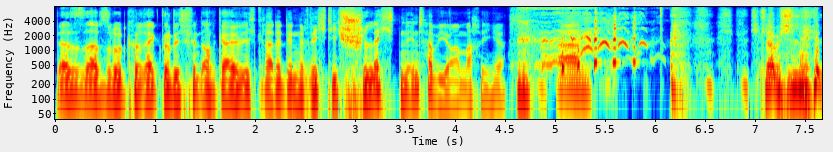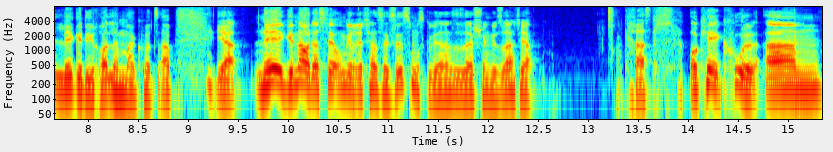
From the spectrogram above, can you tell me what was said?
Das ist absolut korrekt und ich finde auch geil, wie ich gerade den richtig schlechten Interviewer mache hier. ähm, ich glaube, ich le lege die Rolle mal kurz ab. Ja, nee, genau, das wäre umgedrehter Sexismus gewesen, hast du sehr schön gesagt, ja. Krass. Okay, cool. Ähm,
